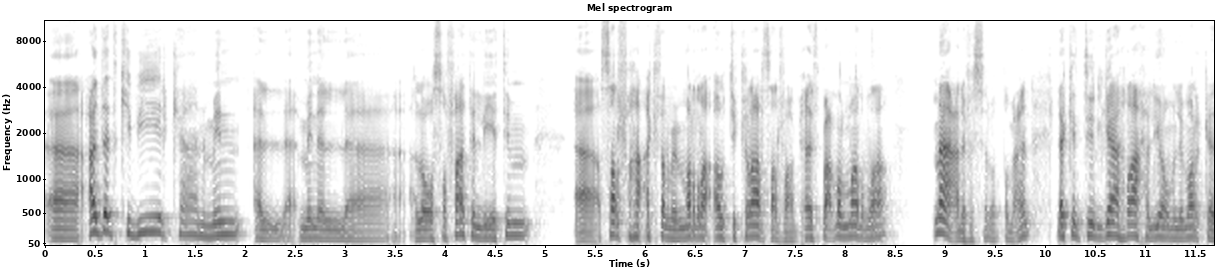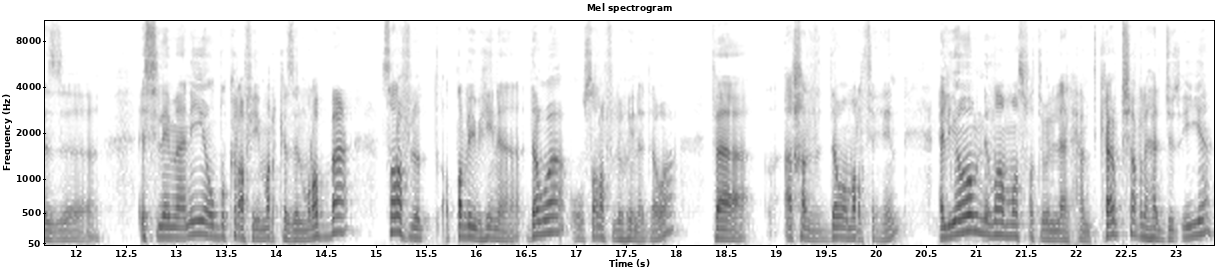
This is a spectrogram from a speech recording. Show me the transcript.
آه، عدد كبير كان من ال من ال الوصفات اللي يتم آه، صرفها أكثر من مرة أو تكرار صرفها بحيث بعض المرضى ما أعرف السبب طبعا لكن تلقاه راح اليوم لمركز آه، السليمانية وبكرة في مركز المربع. صرف له الطبيب هنا دواء وصرف له هنا دواء فأخذ الدواء مرتين. اليوم نظام وصفته ولله الحمد كابشر لها الجزئية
